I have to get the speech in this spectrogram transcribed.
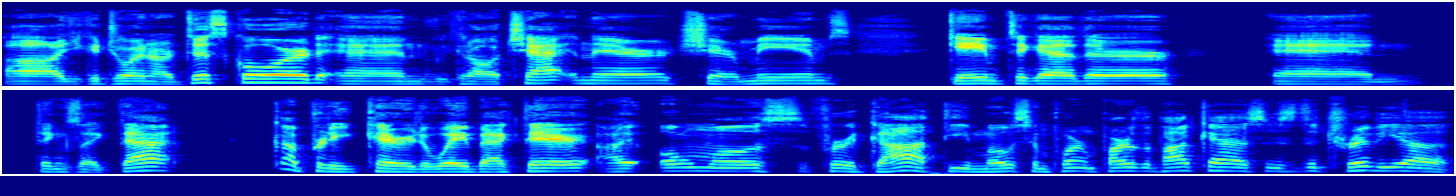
Uh, you could join our Discord and we could all chat in there, share memes, game together, and things like that got pretty carried away back there. I almost forgot the most important part of the podcast is the trivia.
